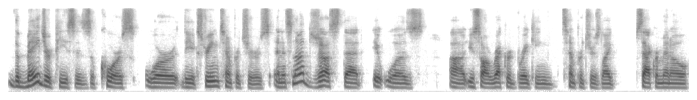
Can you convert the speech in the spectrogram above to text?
the major pieces, of course, were the extreme temperatures, and it's not just that it was. Uh, you saw record-breaking temperatures like Sacramento,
